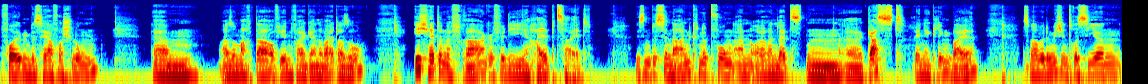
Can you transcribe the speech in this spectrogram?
Folgen bisher verschlungen. Ähm, also macht da auf jeden Fall gerne weiter so. Ich hätte eine Frage für die Halbzeit ist ein bisschen eine Anknüpfung an euren letzten äh, Gast, René Klingbeil. Und zwar würde mich interessieren,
